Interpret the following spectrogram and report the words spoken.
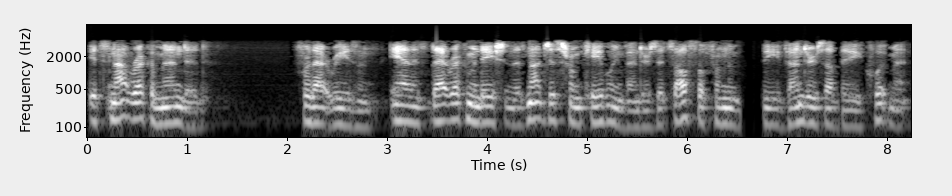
it's not recommended for that reason. And it's that recommendation is not just from cabling vendors, it's also from the, the vendors of the equipment.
